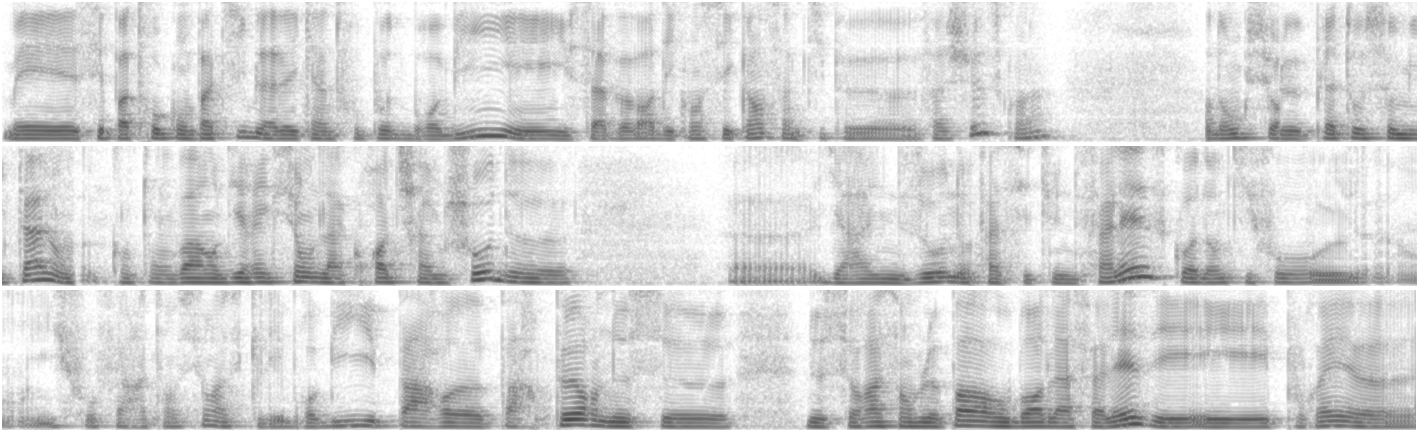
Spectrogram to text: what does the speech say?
mais c'est pas trop compatible avec un troupeau de brebis et ça peut avoir des conséquences un petit peu fâcheuses. Quoi. Donc sur le plateau sommital, quand on va en direction de la croix de Chamchaude, euh, il y a une zone, enfin c'est une falaise, quoi, donc il faut, il faut faire attention à ce que les brebis, par, euh, par peur, ne se, ne se rassemblent pas au bord de la falaise et, pourraient, euh,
